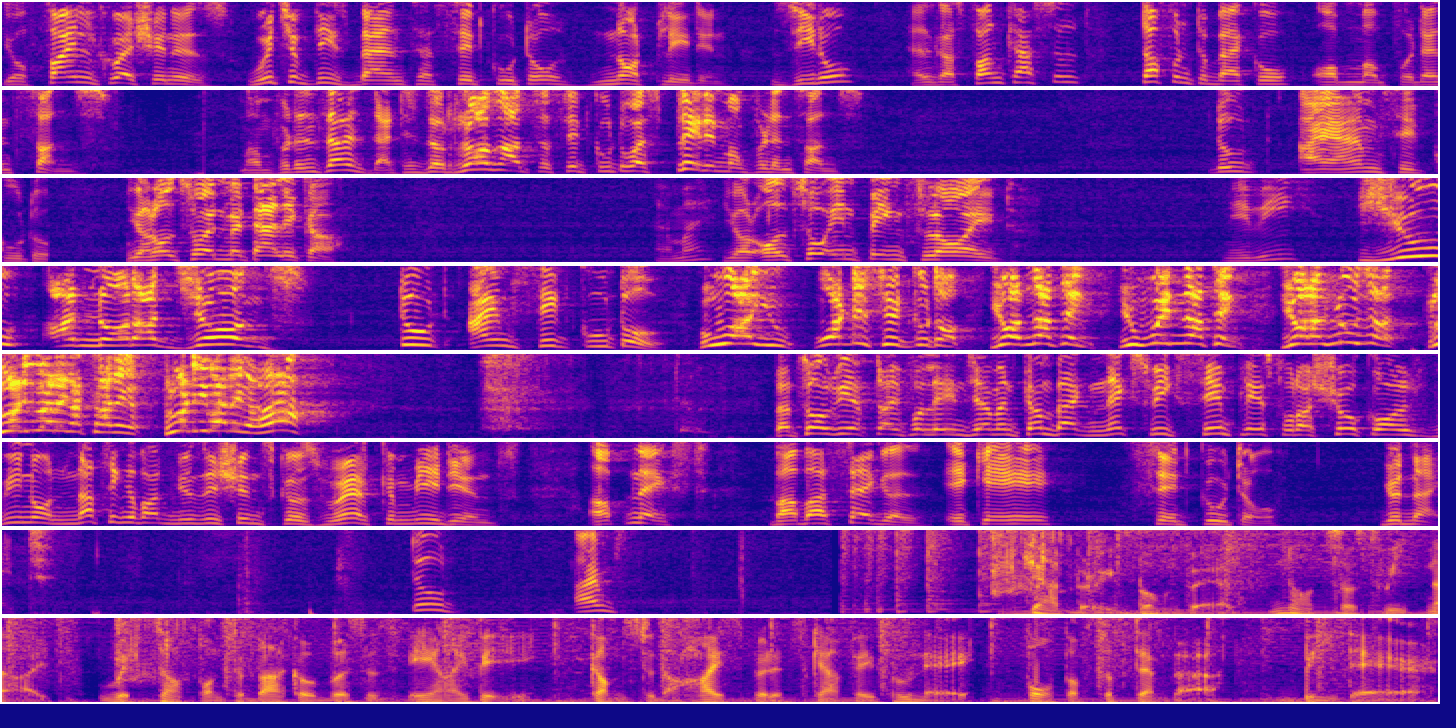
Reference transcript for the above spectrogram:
Your final question is which of these bands has Sidd Coutto not played in? Zero, Helga's Castle, Tough on Tobacco, or Mumford and Sons? Mumford and Sons. That is the wrong answer. Sidd Coutto has played in Mumford and Sons. Dude, I am Sidd Coutto. You're also in Metallica. Am I? You're also in Pink Floyd. Maybe. You are Norah Jones. Dude, I'm Sidd Coutto. Who are you? What is Sidd Coutto? You're nothing. You win nothing. You're a loser. Roti banega salega. Roti banega, huh? That's all we have time for, ladies and gentlemen. Come back next week, same place for our show called We Know Nothing About Musicians because we're comedians. Up next, Baba Sehgal, aka Sidd Coutto. Good night. Dude, I'm Cadbury Bournville Not So Sweet Nights with Tough on Tobacco versus AIB comes to the High Spirits Cafe Pune 4th of September. Be there.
